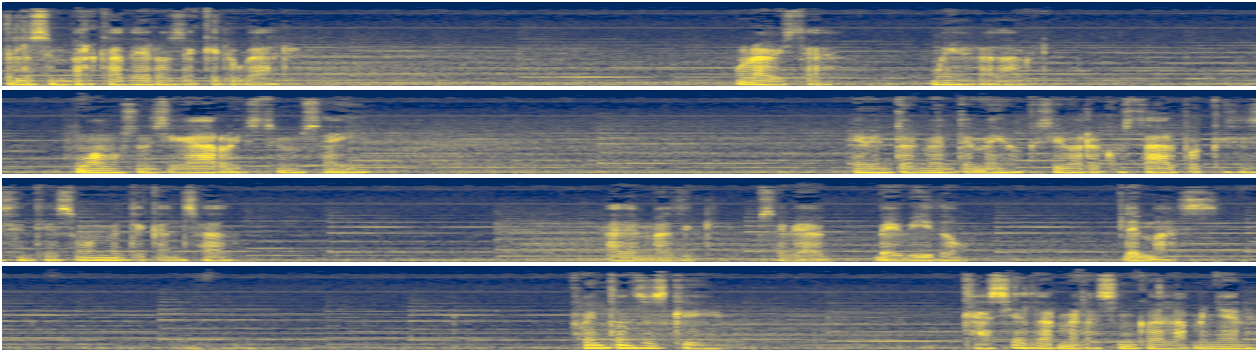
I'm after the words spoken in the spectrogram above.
de los embarcaderos de aquel lugar. Una vista muy agradable. Fumamos un cigarro y estuvimos ahí. Eventualmente me dijo que se iba a recostar porque se sentía sumamente cansado además de que se había bebido de más. Fue entonces que, casi al darme las 5 de la mañana,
